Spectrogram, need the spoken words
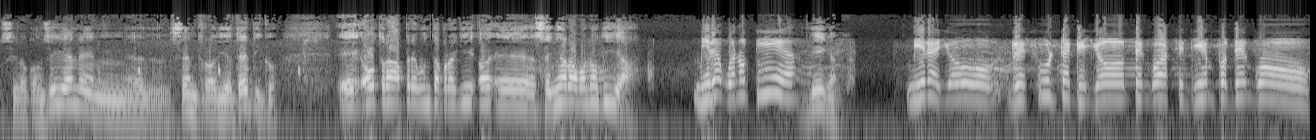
si lo consiguen en el centro dietético. Eh, otra pregunta por aquí. Eh, eh, señora, buenos días. Mira, buenos días. Diga. Mira, yo resulta que yo tengo hace tiempo, tengo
